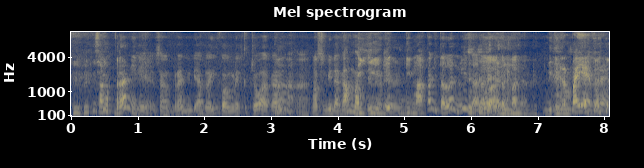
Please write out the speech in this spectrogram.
Sangat berani dia. Dia sangat berani dia apalagi kalau ngeliat kecoa kan? Heeh. langsung pindah kamar digigit ya. dimakan ditelan bisa kalau di tempat bikin rempeyek, friend.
